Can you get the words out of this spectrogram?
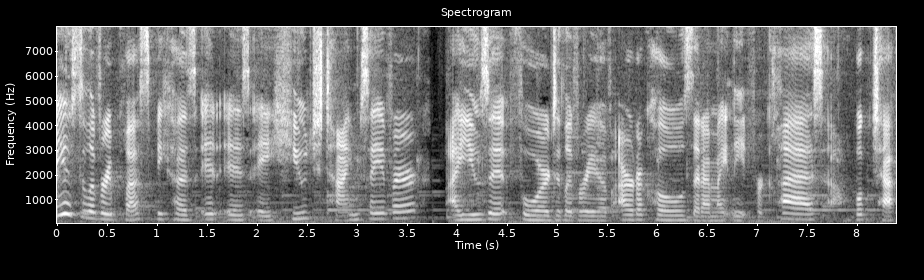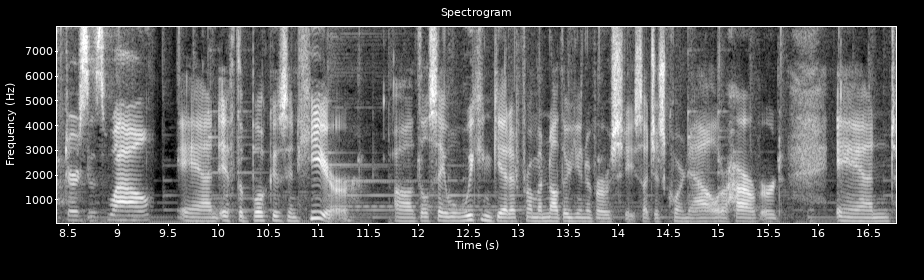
I use Delivery Plus because it is a huge time saver. I use it for delivery of articles that I might need for class, uh, book chapters as well. And if the book isn't here, uh, they'll say, well, we can get it from another university, such as Cornell or Harvard, and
